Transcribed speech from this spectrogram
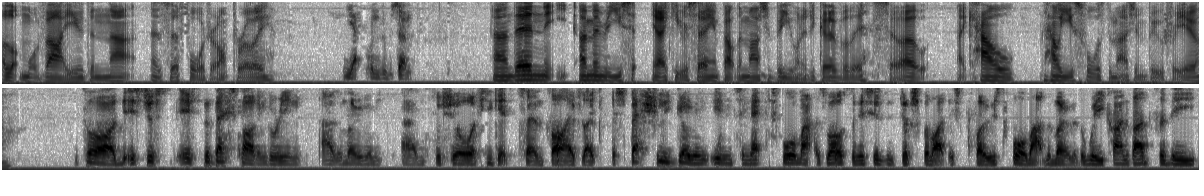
a lot more value than that as a four drop really. Yeah, hundred percent. And then I remember you like you were saying about the Majin Buu, you wanted to go over this. So uh, like how how useful was the Majin Buu for you? Oh, it's just it's the best card in green at the moment, um, for sure. If you get to turn five, like especially going into next format as well. So this isn't just for like this closed format at the moment that we kind of had for the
